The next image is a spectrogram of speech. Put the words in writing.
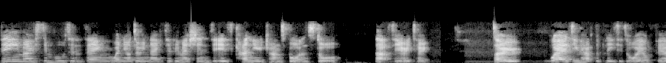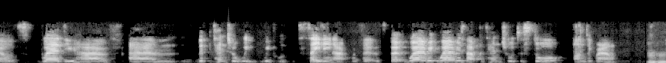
the most important thing when you're doing negative emissions is can you transport and store that CO2? So where do you have depleted oil fields? Where do you have um, the potential we, we saline aquifers? But where where is that potential to store underground? Mm-hmm.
